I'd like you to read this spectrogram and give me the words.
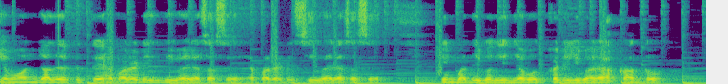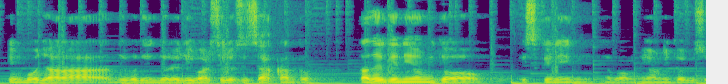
যেমন যাদের ক্ষেত্রে হেপাটাইটিস বি ভাইরাস আছে হেপাটাইটিস সি ভাইরাস আছে, কিংবা দীর্ঘদিন যাবৎ ফ্যাটি লিভারে আক্রান্ত, কিংবা যারা দীর্ঘদিন ধরে লিভার সিরোসিসে আক্রান্ত, তাদেরকে নিয়মিত স্ক্রিনিং এবং নিয়মিত কিছু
